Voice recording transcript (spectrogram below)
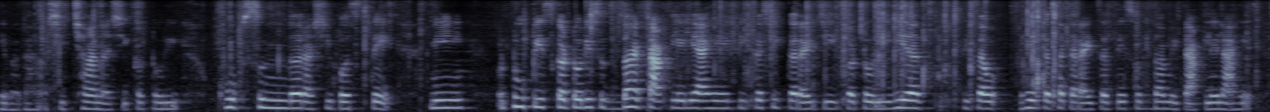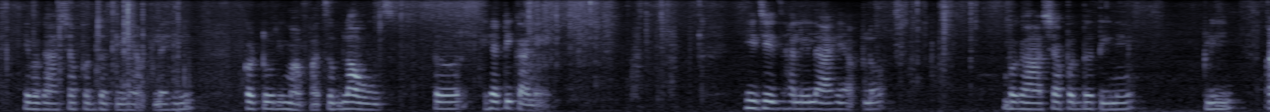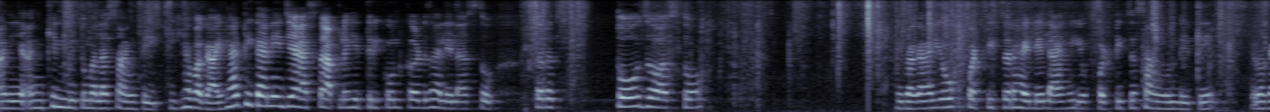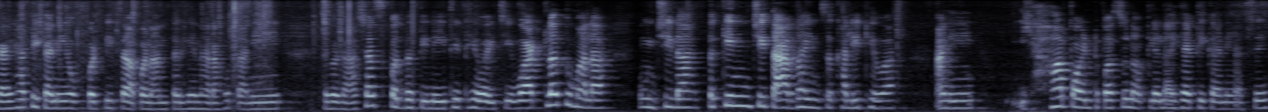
हे बघा अशी छान अशी कटोरी खूप सुंदर अशी बसते. मी टू पीस कटोरीसुद्धा टाकलेली आहे. ती कशी करायची कटोरी ही तिचा तिचं हे कसं करायचं ते सुद्धा मी टाकलेलं आहे. हे बघा अशा पद्धतीने आपलं हे कटोरी मापाचं ब्लाऊज. तर ह्या ठिकाणी हे जे झालेलं आहे आपलं बघा अशा पद्धतीने आपली आणि आणखीन मी तुम्हाला सांगते की ह्या बघा ह्या ठिकाणी जे असतं आपलं हे त्रिकोण कट झालेला असतो तर तो जो असतो हे बघा योगपट्टीचं राहिलेलं आहे योगपट्टीचं सांगून देते. हे बघा ह्या ठिकाणी योगपट्टीचं आपण अंतर घेणार आहोत आणि हे बघा अशाच पद्धतीने इथे ठेवायची. वाटलं तुम्हाला उंचीला तर किंचित अर्धा इंच खाली ठेवा आणि ह्या पॉईंटपासून आपल्याला ह्या ठिकाणी असे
